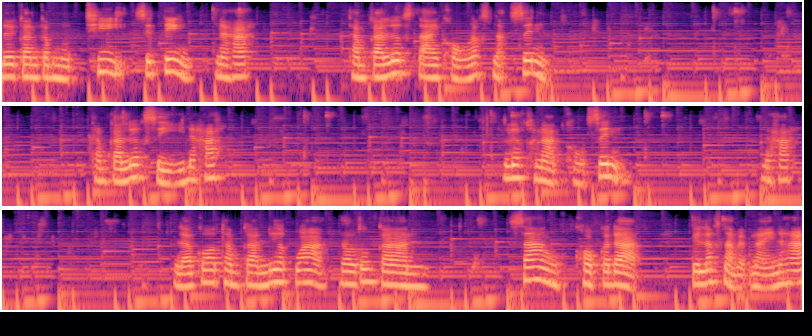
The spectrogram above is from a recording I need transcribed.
โดยการกำหนดที่ Setting นะคะทำการเลือกสไตล์ของลักษณะเส้นทำการเลือกสีนะคะ เลือกขนาดของเส้นนะคะ แล้วก็ทำการเลือกว่าเราต้องการ สร้างขอบกระดาษเป็นลักษณะแบบไหนนะคะ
